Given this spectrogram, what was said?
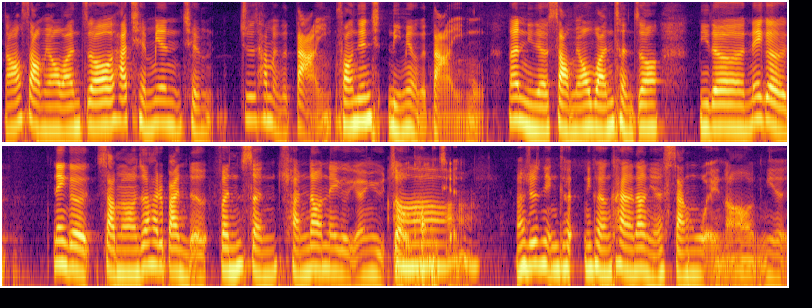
然后扫描完之后，他前面前就是他们有个大荧，房间里面有个大荧幕，那你的扫描完成之后，你的那个那个扫描完之后，他就把你的分身传到那个元宇宙空间，啊然后就是你可你可能看得到你的三围，然后你的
